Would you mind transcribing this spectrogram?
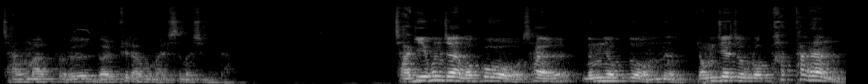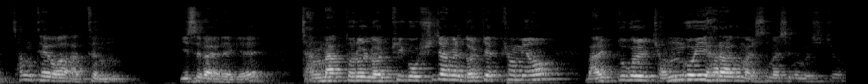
장막터를 넓히라고 말씀하십니다. 자기 혼자 먹고 살 능력도 없는 경제적으로 파탄한 상태와 같은 이스라엘에게 장막터를 넓히고 휘장을 넓게 펴며 말뚝을 견고히 하라고 말씀하시는 것이죠.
